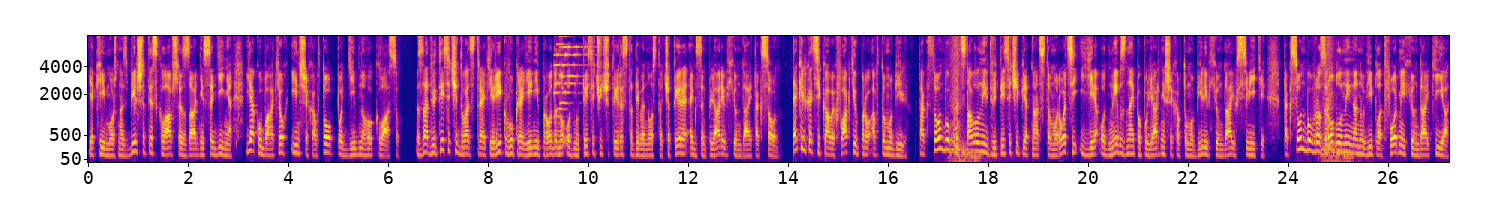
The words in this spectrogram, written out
який можна збільшити, склавши задні сидіння, як у багатьох інших авто подібного класу. За 2023 рік в Україні продано 1494 екземплярів Hyundai Tucson. Декілька цікавих фактів про автомобіль. Таксон був представлений в 2015 році і є одним з найпопулярніших автомобілів Hyundai в світі. Таксон був розроблений на новій платформі Hyundai Kia,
